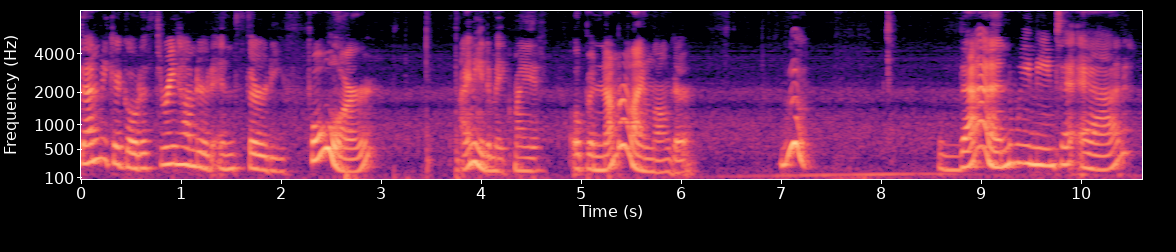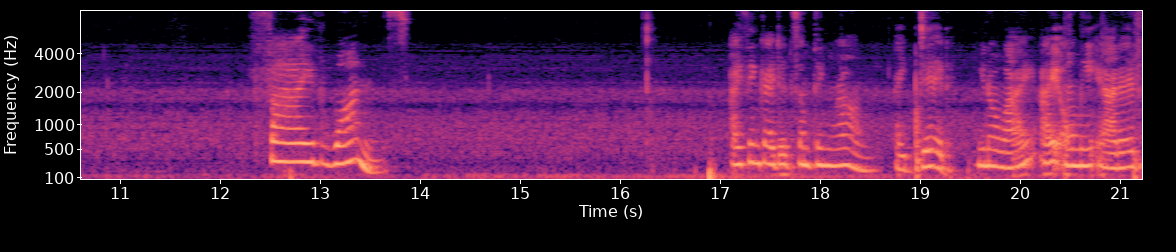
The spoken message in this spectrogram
Then we could go to 334. I need to make my open number line longer. Woo. Then we need to add five ones. I think I did something wrong. I did. You know why? I only added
